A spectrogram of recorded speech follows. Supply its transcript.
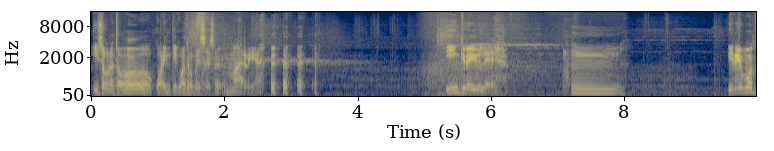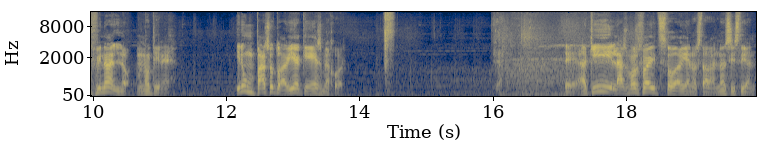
Y sobre todo, 44 meses, ¿eh? Madre mía. Increíble. Mm. ¿Tiene bot final? No, no tiene. Tiene un paso todavía que es mejor. Aquí las boss fights todavía no estaban, no existían.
